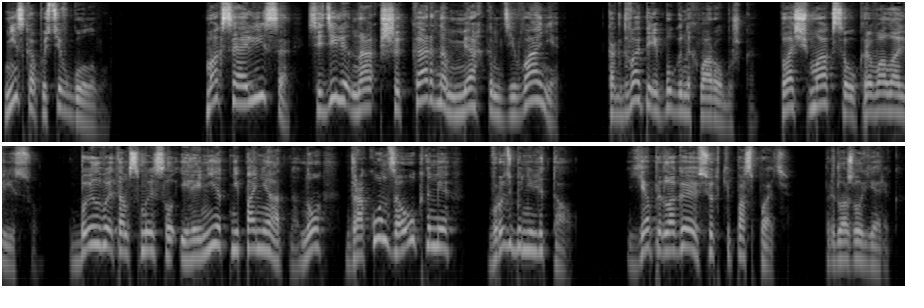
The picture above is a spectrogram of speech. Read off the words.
низко опустив голову. Макс и Алиса сидели на шикарном мягком диване, как два перепуганных воробушка. Плащ Макса укрывал Алису. Был в этом смысл или нет, непонятно, но дракон за окнами вроде бы не летал. «Я предлагаю все-таки поспать», – предложил Ярик.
